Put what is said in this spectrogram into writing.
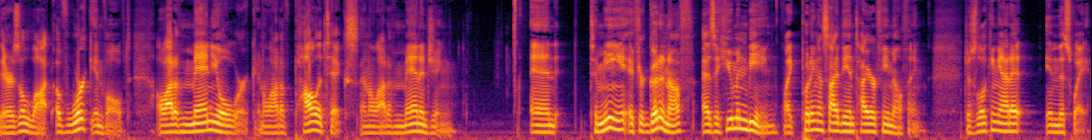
there's a lot of work involved, a lot of manual work, and a lot of politics, and a lot of managing. And to me, if you're good enough as a human being, like putting aside the entire female thing, just looking at it in this way,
